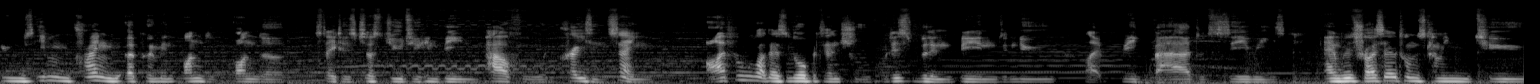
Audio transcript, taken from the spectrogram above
who's even trying to put him in under under stasis just due to him being powerful and crazy insane, I feel like there's a lot of potential for this villain being the new, like, big bad of the series. And with Triceratons coming to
